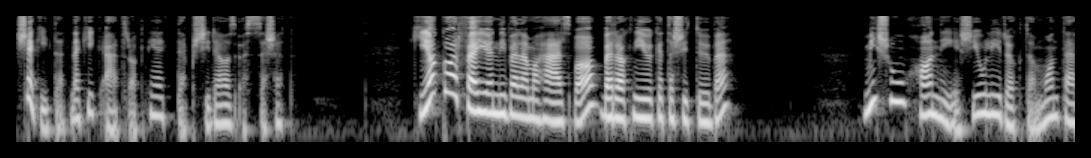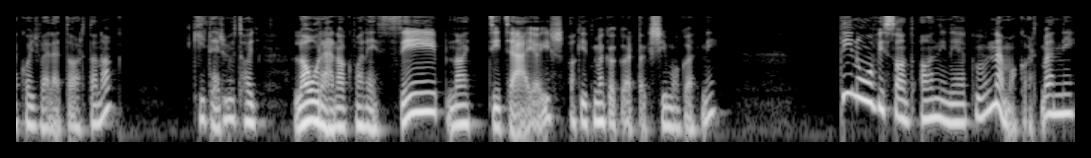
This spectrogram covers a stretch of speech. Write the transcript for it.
segített nekik átrakni egy tepsire az összeset. Ki akar feljönni velem a házba, berakni őket a sütőbe? Misú, Hanni és Juli rögtön mondták, hogy vele tartanak. Kiderült, hogy Laurának van egy szép nagy cicája is, akit meg akartak simogatni. Tino viszont Anni nélkül nem akart menni,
